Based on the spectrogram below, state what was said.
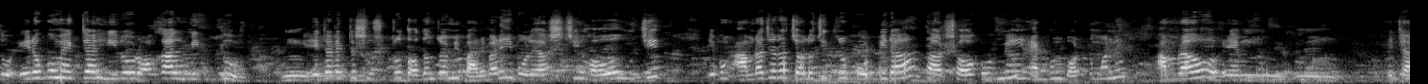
তো এরকম একটা হিরোর অকাল মৃত্যু এটার একটা সুষ্ঠু তদন্ত আমি বারে বারেই বলে আসছি, হওয়া উচিত। এবং আমরা যারা চলচ্চিত্র কর্মীরা, তার সহকর্মী, এখন বর্তমানে আমরাও এটা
